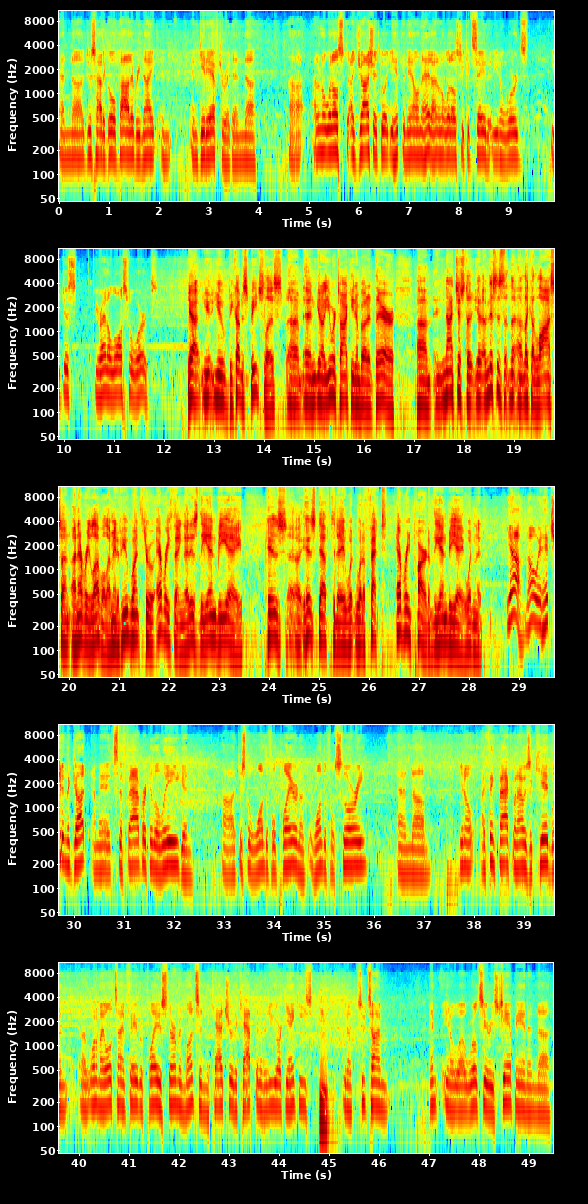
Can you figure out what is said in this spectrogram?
and uh, just how to go about every night and, and get after it. And uh, uh, I don't know what else, Josh. I thought you hit the nail on the head. I don't know what else you could say. That you know, words. You just you're at a loss for words. Yeah, you you become speechless, um, and you know you were talking about it there. Um, not just a, you know, and this is a, like a loss on, on every level. I mean, if you went through everything that is the NBA, his uh, his death today would, would affect every part of the NBA, wouldn't it? Yeah, no, it hits you in the gut. I mean, it's the fabric of the league, and uh, just a wonderful player and a wonderful story. And um, you know, I think back when I was a kid, when uh, one of my all-time favorite players, Thurman Munson, the catcher, the captain of the New York Yankees, you know, two-time, you know, uh, World Series champion, and uh,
